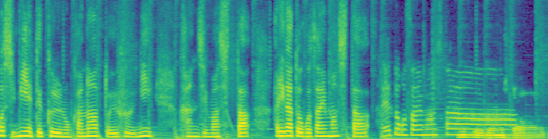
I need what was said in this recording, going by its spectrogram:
少し見えてくるのかなというふうに感じました。ありがとうございました。ありがとうございました。ありがとうござい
